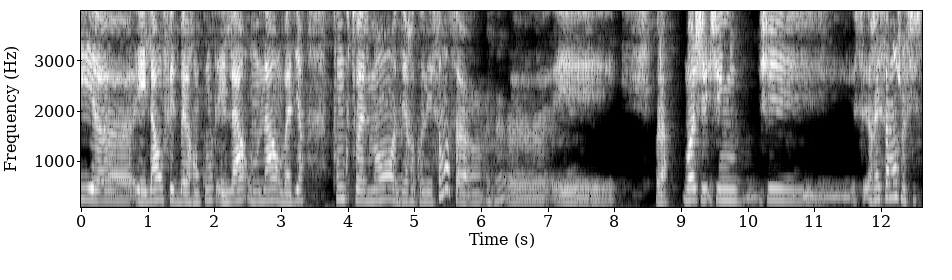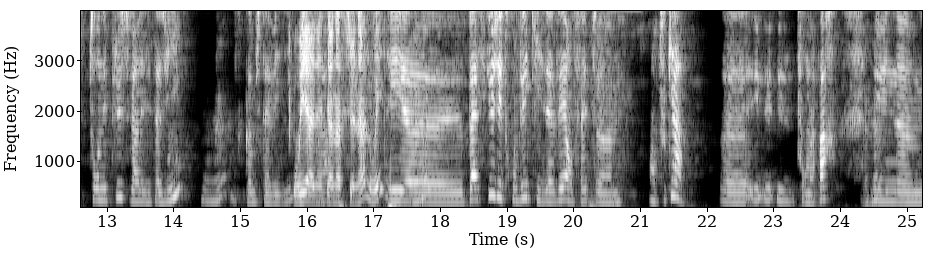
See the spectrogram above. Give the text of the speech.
et, euh, et là, on fait de belles rencontres. Et là, on a, on va dire, ponctuellement des reconnaissances. euh, Mhm. euh, et voilà. Moi, j'ai j'ai une, récemment, je me suis tournée plus vers les États-Unis, Mhm. comme je t'avais dit. Oui, à Voilà. l'international, oui. Et euh, parce que j'ai trouvé qu'ils avaient en fait, euh, en tout cas, euh, eu- eu- pour ma part, Mhm. une, euh,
